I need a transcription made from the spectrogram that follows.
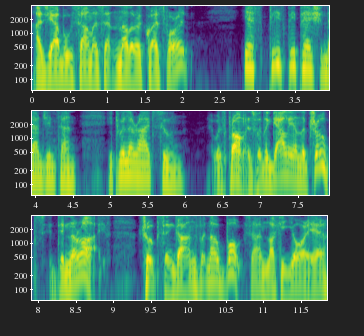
"'Has Yabu-sama sent another request for it?' "'Yes, please be patient, Anjin-san. It will arrive soon.' "'It was promised with the galley and the troops. It didn't arrive. Troops and guns, but no books. I'm lucky you're here.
